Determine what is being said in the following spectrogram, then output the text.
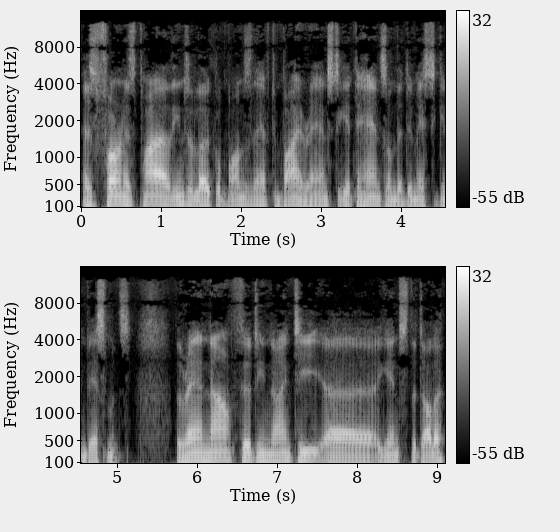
As foreigners pile into local bonds, they have to buy rands to get their hands on the domestic investments. The rand now 1390 uh, against the dollar,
